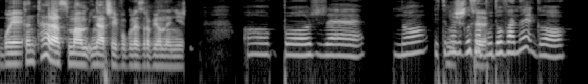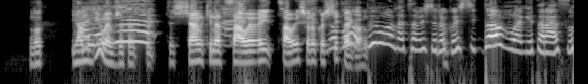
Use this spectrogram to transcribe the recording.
Bo ja ten taras mam inaczej w ogóle zrobiony niż. O Boże. No, i ty Niż masz go ty. zabudowanego. No ja mówiłem, że te, te, te ścianki na całej, całej szerokości No bo tego. było na całej szerokości domu, a nie tarasu.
